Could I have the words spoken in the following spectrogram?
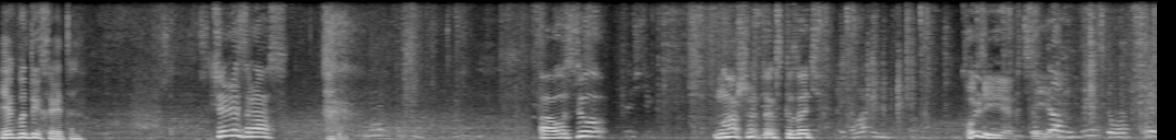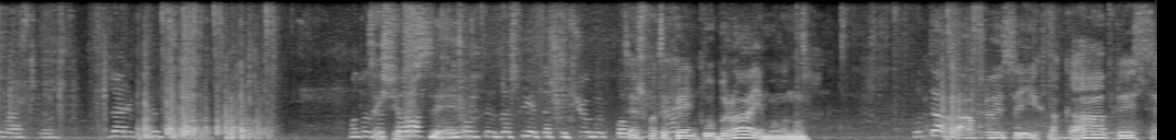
Як ви дихаєте? Через раз. А ось о наша, так сказати, колекція. Це ще все. Це ж потихеньку обираємо, воно накаплюється, їх накаплюється.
